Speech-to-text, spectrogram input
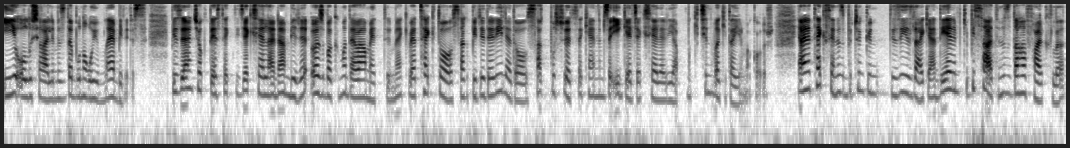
iyi oluş halimizde buna uyumlayabiliriz. Bizi en çok destekleyecek şeylerden biri öz bakımı devam ettirmek ve tek de olsak birileriyle de olsak bu süreçte kendimize iyi gelecek şeyleri yapmak için vakit ayırmak olur. Yani tekseniz bütün gün dizi izlerken diyelim ki bir saatiniz daha farklı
